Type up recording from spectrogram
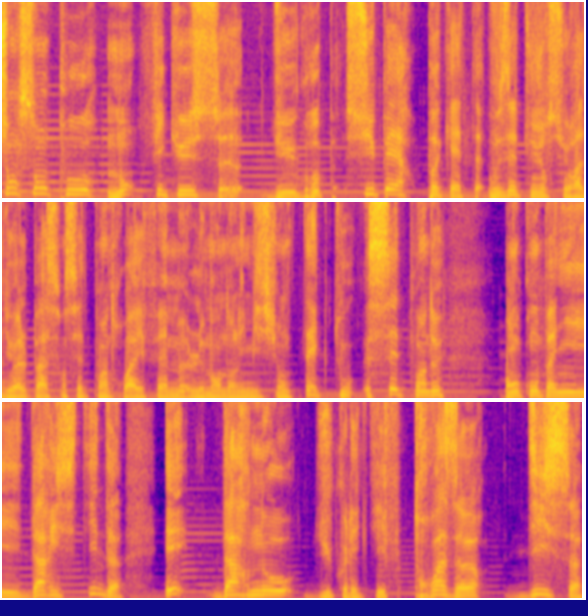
Chanson pour mon ficus du groupe Super Pocket. Vous êtes toujours sur Radio Alpa 107.3 FM Le Mans dans l'émission Tech 2 7.2 en compagnie d'Aristide et d'Arnaud du collectif 3h10.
